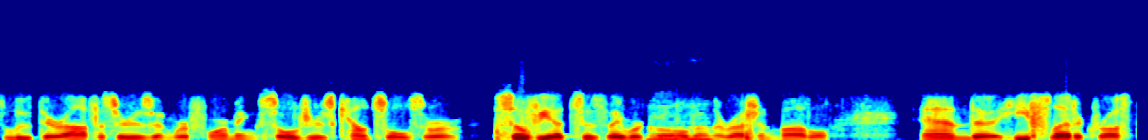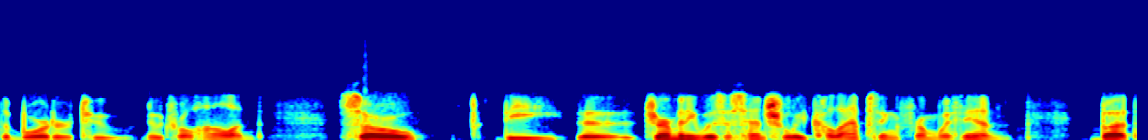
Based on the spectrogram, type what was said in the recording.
salute their officers and were forming soldiers' councils or Soviets, as they were called mm-hmm. on the Russian model. And uh, he fled across the border to neutral Holland. So the, the Germany was essentially collapsing from within, but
